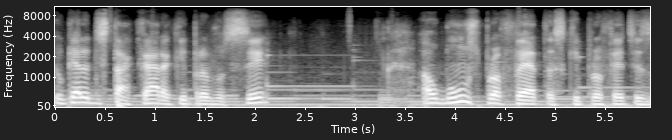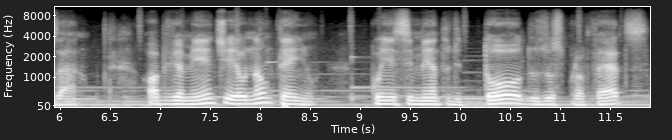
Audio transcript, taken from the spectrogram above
eu quero destacar aqui para você alguns profetas que profetizaram. Obviamente, eu não tenho conhecimento de todos os profetas,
